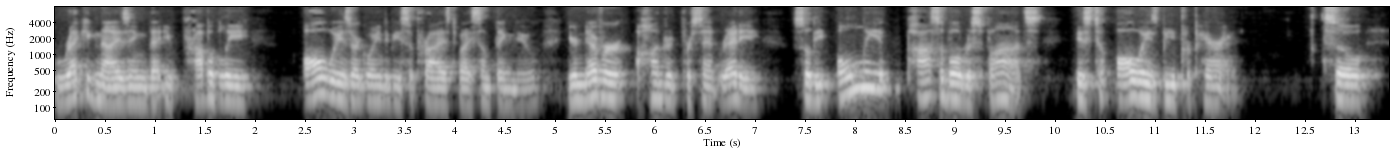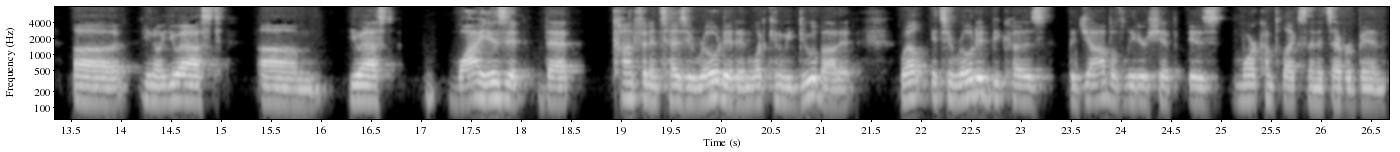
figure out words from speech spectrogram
recognizing that you probably always are going to be surprised by something new. You're never 100% ready. So the only possible response is to always be preparing. So, uh, you know, you asked, um, you asked, why is it that confidence has eroded and what can we do about it? Well, it's eroded because the job of leadership is more complex than it's ever been.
